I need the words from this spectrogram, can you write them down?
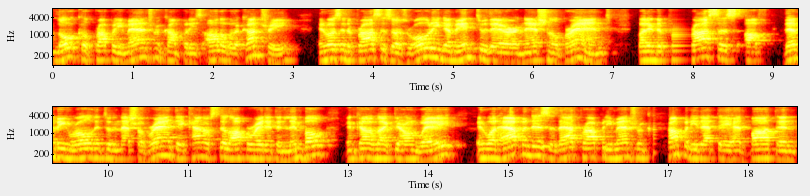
local property management companies all over the country and was in the process of rolling them into their national brand. But in the process of them being rolled into the national brand, they kind of still operated in limbo in kind of like their own way. And what happened is that property management company that they had bought in,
